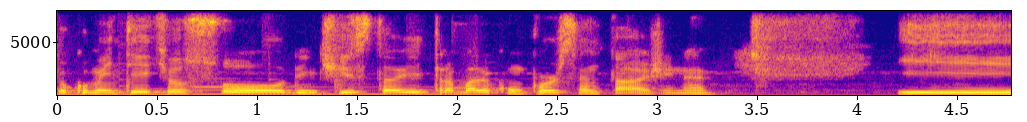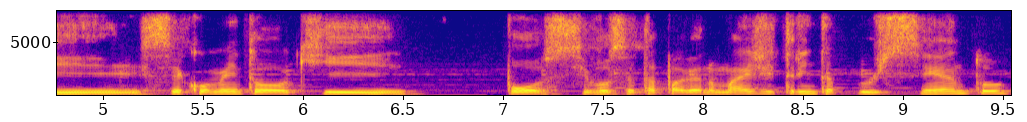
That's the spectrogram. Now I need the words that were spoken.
Eu comentei que eu sou dentista e trabalho com porcentagem, né? E você comentou que, pô, se você tá pagando mais de 30%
